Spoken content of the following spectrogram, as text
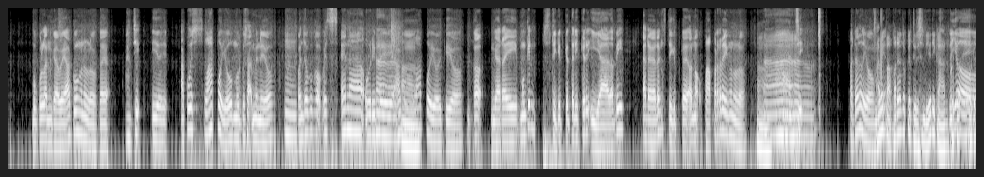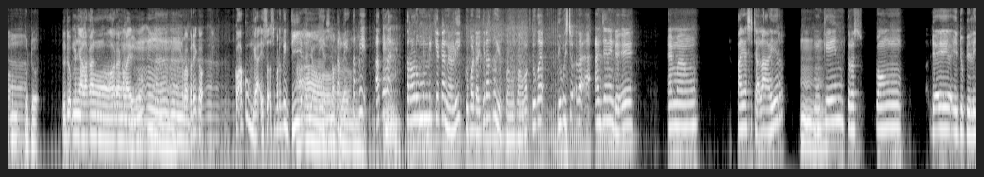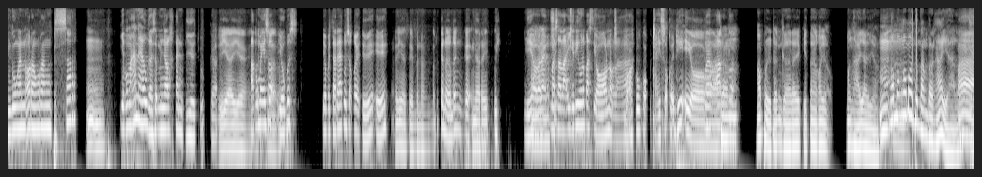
pukulan gawe aku ngono loh kayak anjir iya aku wis lapo yo umurku sakmene yo Hmm. koncoku kok wis enak uripe Ah. aku Ah. lapo yo iki yo kok nggak rai mungkin sedikit ke trigger iya tapi kadang-kadang sedikit kayak ono baper ngono loh Ah. Ah, Anjing. padahal yo Tapi bapernya untuk ke diri sendiri kan. Iya. kudu, kudu duduk menyalahkan Oh, orang lain. Mm, mm, mm, bapernya kok kok aku nggak esok seperti dia Ah, yo Iya, sih. ngeblong. tapi tapi aku lah terlalu memikirkan hal itu pada akhirnya aku ya bang bang waktu kayak ya wis cok lah, anjene deh emang kayak sejak lahir Mm, mm, mungkin terus wong dia hidup di lingkungan orang-orang besar mm, mm. ya pemana aku gak menyalahkan dia juga iya iya aku iya, mau esok benar. ya wes ya pencari aku sok kayak DE Iya sih benar. Tapi kadang-kadang kayak nggak rai. Wih, iya Ah, karena sih. masalah iri ngono pasti ono kok lah aku kok kayak sok kayak dia yo. Nah, dan kok- apa ya dan gara kita kayak menghayal ya. Ngomong-ngomong tentang berhayal. Ah,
